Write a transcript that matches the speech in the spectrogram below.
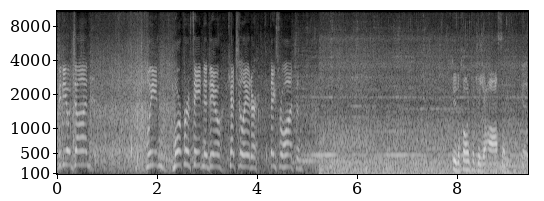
Video done. Bleeding. More first aiding to do. Catch you later. Thanks for watching. Dude, the phone pictures are awesome. Good.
